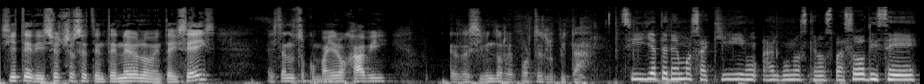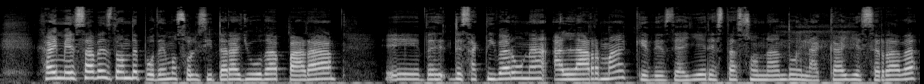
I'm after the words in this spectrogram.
718-7996. Ahí está nuestro compañero Javi eh, recibiendo reportes, Lupita. Sí, ya tenemos aquí algunos que nos pasó. Dice, Jaime, ¿sabes dónde podemos solicitar ayuda para eh, desactivar una alarma que desde ayer está sonando en la calle Cerrada,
